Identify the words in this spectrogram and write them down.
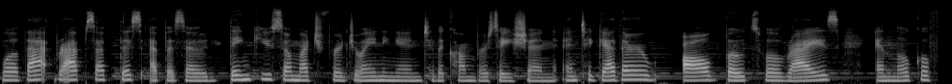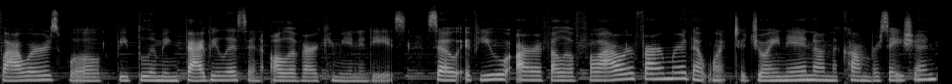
Well, that wraps up this episode. Thank you so much for joining in to the conversation. And together, all boats will rise and local flowers will be blooming fabulous in all of our communities. So, if you are a fellow flower farmer that want to join in on the conversation,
